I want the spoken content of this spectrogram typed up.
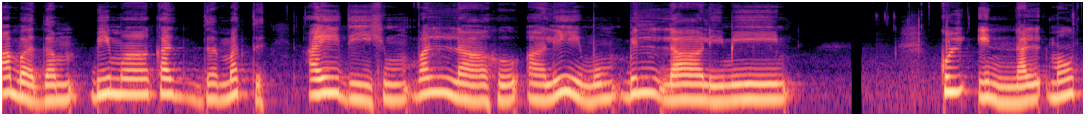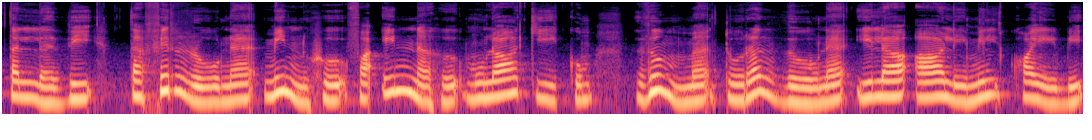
أبدا بما قدمت أيديهم والله عليم بالظالمين قل إن الموت الذي تفرون منه فإنه ملاقيكم ثم تردون إلى عالم الغيب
